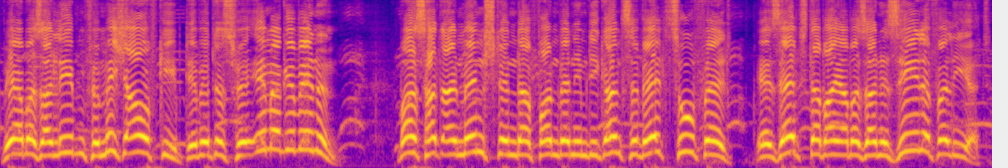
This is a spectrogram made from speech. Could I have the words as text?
Wer aber sein Leben für mich aufgibt, der wird es für immer gewinnen. Was hat ein Mensch denn davon, wenn ihm die ganze Welt zufällt, er selbst dabei aber seine Seele verliert?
